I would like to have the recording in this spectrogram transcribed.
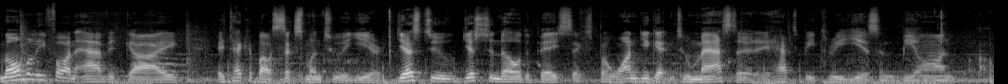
normally for an avid guy it takes about six months to a year just to just to know the basics. But once you get into master it, has to be three years and beyond. Wow.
